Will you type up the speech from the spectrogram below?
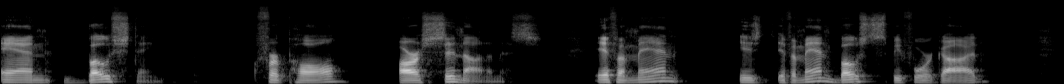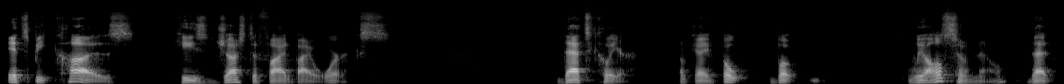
and boasting for Paul are synonymous. If a man is if a man boasts before God, it's because he's justified by works. That's clear. Okay. But, but we also know that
